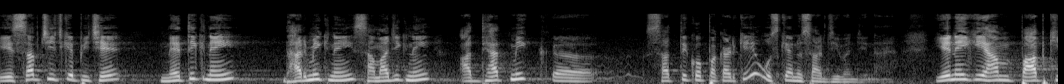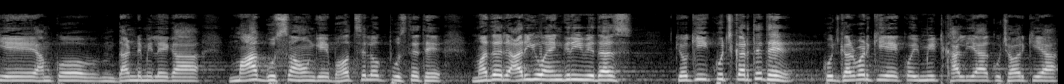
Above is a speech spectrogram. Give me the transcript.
ये सब चीज़ के पीछे नैतिक नहीं, धार्मिक नहीं, सामाजिक नहीं, आध्यात्मिक सत्य को पकड़ के उसके अनुसार जीवन जीना है। ये नहीं कि हम पाप किए, हमको दंड मिलेगा, माँ गुस्सा होंगे। बहुत से लोग पूछते थे, Mother, are you angry with us? क्योंकि कुछ करते थे, कुछ गड़बड़ किए, कोई मीट खा लिया, कुछ और किया।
